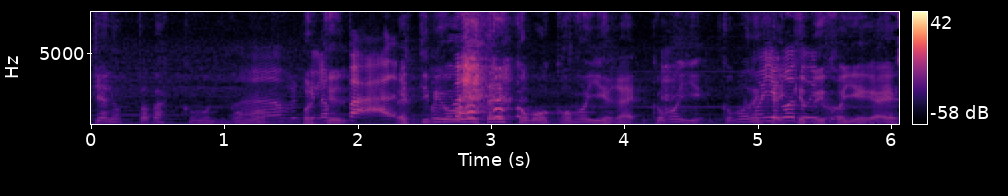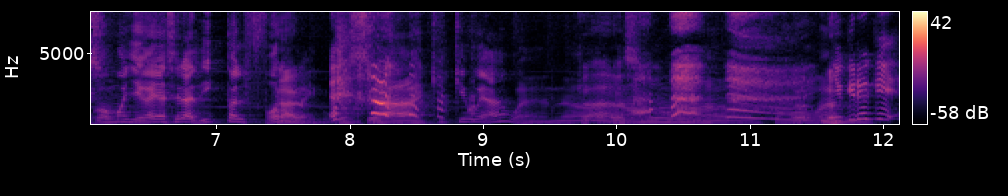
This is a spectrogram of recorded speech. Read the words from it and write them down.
qué a los papás como que como Ah, porque, porque los padres. el típico pues, comentario es como cómo llega cómo cómo que tu hijo hijo? llegue a eso. ¿Cómo llegáis a ser adicto al Fortnite? Claro, o entonces- sea, ¿qué, qué weá, weón? No, Claro, no, no, como. Yo creo que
